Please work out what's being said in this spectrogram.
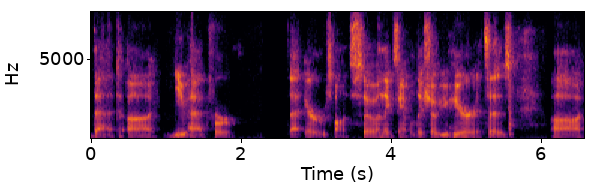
that uh, you had for that error response. So in the example they show you here, it says uh,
